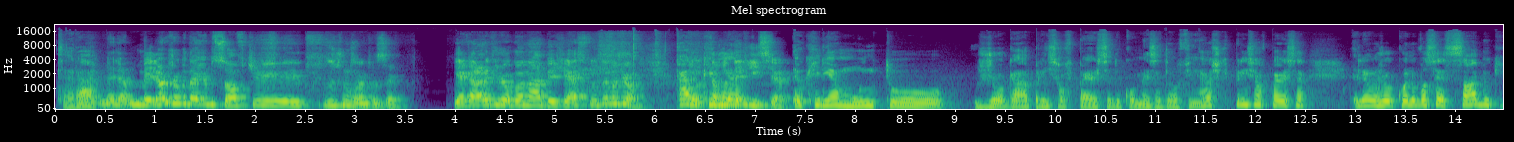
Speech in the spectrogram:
Será? Melhor, melhor jogo da Ubisoft dos últimos anos, você. E a galera que jogou na BGS tudo elogiou. Cara, eu queria, uma delícia. eu queria muito jogar Prince of Persia do começo até o fim. Eu acho que Prince of Persia ele é um jogo quando você sabe o que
